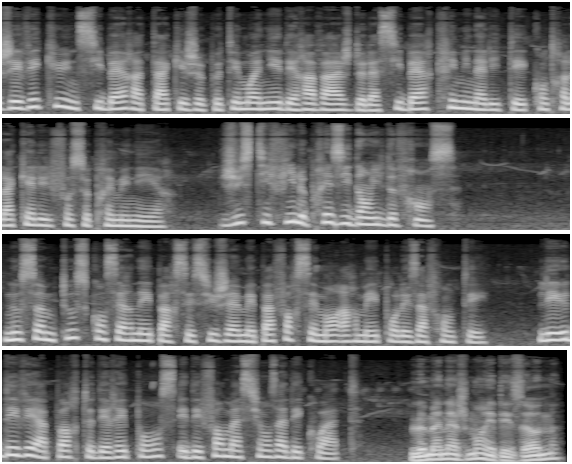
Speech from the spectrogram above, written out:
j'ai vécu une cyberattaque et je peux témoigner des ravages de la cybercriminalité contre laquelle il faut se prémunir. Justifie le président Île-de-France. Nous sommes tous concernés par ces sujets mais pas forcément armés pour les affronter. Les EDV apportent des réponses et des formations adéquates. Le management est des hommes,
